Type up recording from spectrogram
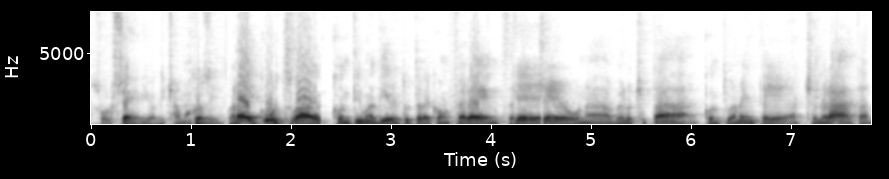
sul serio, diciamo così. Ray Kurzweil continua a dire in tutte le conferenze che c'è una velocità continuamente accelerata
